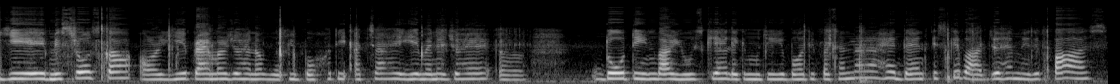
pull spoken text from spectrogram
ये मिसरोज का और ये प्राइमर जो है ना वो भी बहुत ही अच्छा है। ये मैंने जो है दो तीन बार यूज़ किया है लेकिन मुझे ये बहुत ही पसंद आया है। देन इसके बाद जो है मेरे पास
